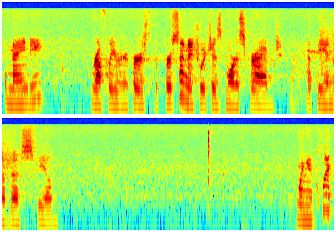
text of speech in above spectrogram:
The 90 roughly refers to the percentage, which is more described at the end of this field when you click,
